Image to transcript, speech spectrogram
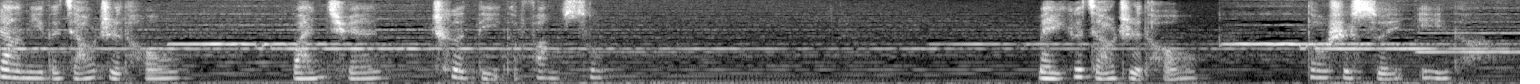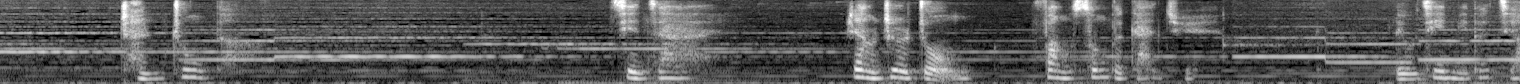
让你的脚趾头完全彻底的放松。每个脚趾头都是随意的、沉重的。现在，让这种放松的感觉流进你的脚。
